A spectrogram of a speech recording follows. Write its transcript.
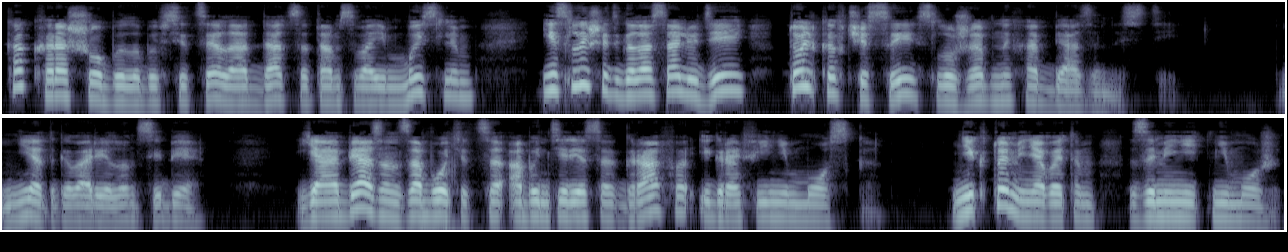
Как хорошо было бы всецело отдаться там своим мыслям и слышать голоса людей только в часы служебных обязанностей. «Нет», — говорил он себе, — «я обязан заботиться об интересах графа и графини Моска. Никто меня в этом заменить не может.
